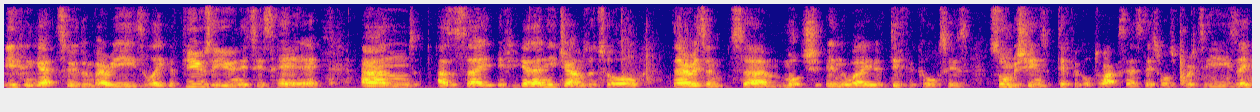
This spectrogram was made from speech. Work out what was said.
you can get to them very easily. The fuser unit is here and as I say, if you get any jams at all, there isn't um, much in the way of difficulties. Some machines are difficult to access, this one's pretty easy.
